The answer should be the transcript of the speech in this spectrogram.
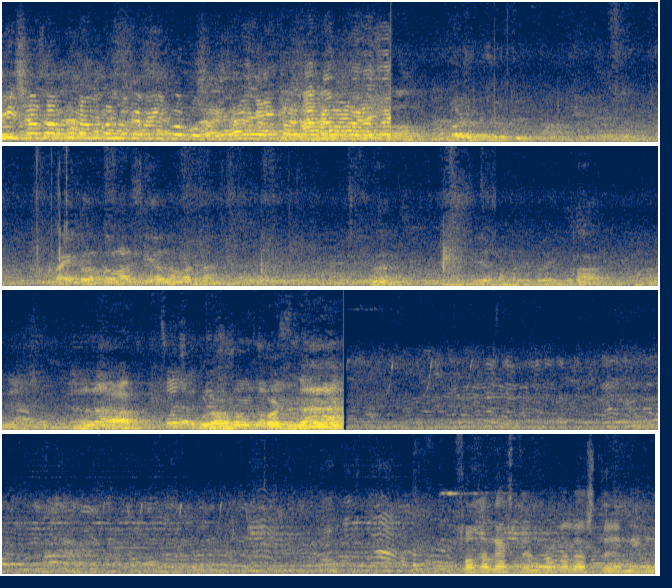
বিশ হাজার করে আমরা লোকে বের করব ভাই সকালে আসতেন সকালে আসতেন এখন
